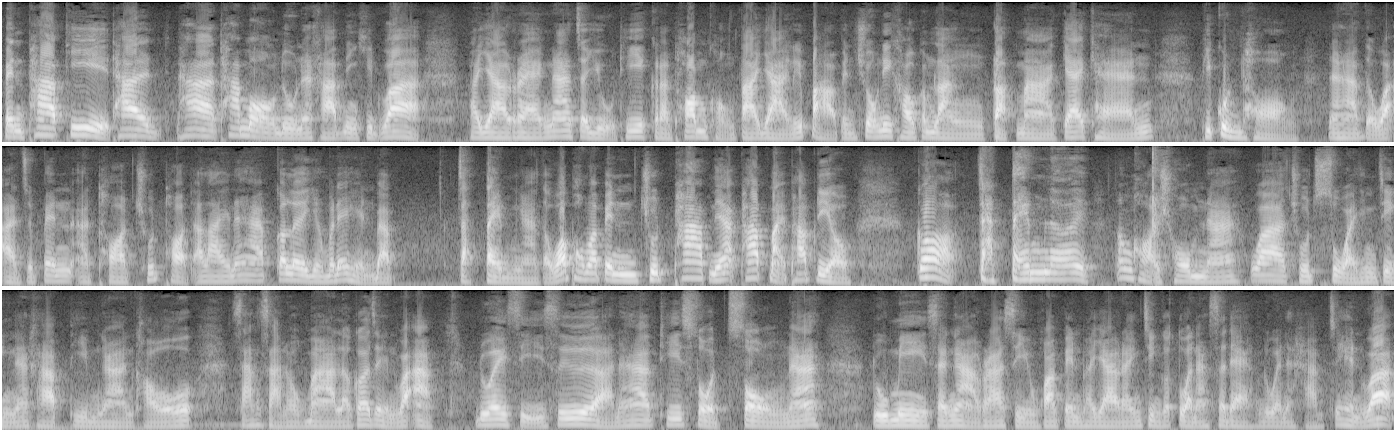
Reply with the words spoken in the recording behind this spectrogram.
เป็นภาพที่ถ้าถ้าถ้ามองดูนะครับนิงคิดว่าพญาแรงน่าจะอยู่ที่กระท่อมของตายายหรือเปล่าเป็นช่วงที่เขากำลังกลับมาแก้แค้นพิกุลทองนะครับ แต่ว่าอาจจะเป็นอถอดชุดถอดอะไรนะครับ ก็เลยยังไม่ได้เห็นแบบจัดเต็มไงแต่ว่าพอมาเป็นชุดภาพเนี้ยภาพใหม่ภาพเดียว ก็จ เต็มเลยต้องขอชมนะว่าชุดสวยจริง ๆ นะครับ ทีมงานเขาสร้างสารรค์ออกมาแล้วก็จะเห็นว่าอะด้วยสีเสื้อนะครับที่สดส่งนะ ดูมีสง่าราศีของความเป็นพญาแรงจริงก็ตัวนักแสดงด้วยนะครับ จะเห็นว่า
